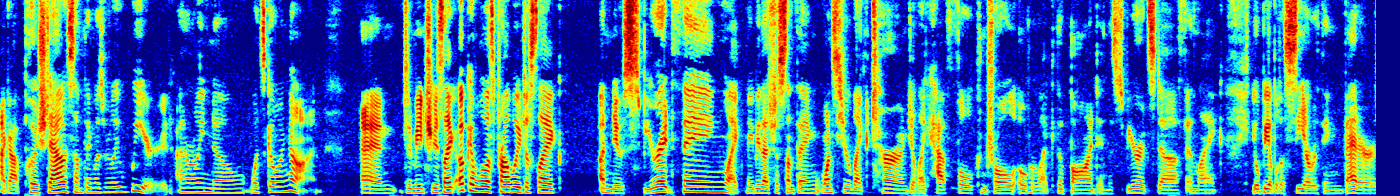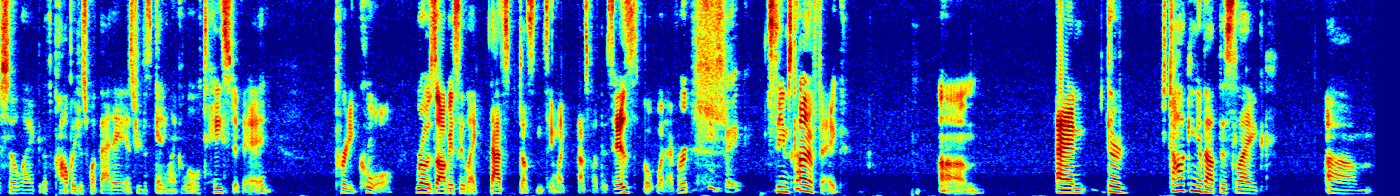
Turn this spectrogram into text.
I got pushed out. Something was really weird. I don't really know what's going on. And Dimitri's like, okay, well, that's probably just like a new spirit thing. Like maybe that's just something once you're like turned, you'll like have full control over like the bond and the spirit stuff and like you'll be able to see everything better. So like that's probably just what that is. You're just getting like a little taste of it. Pretty cool. Rose obviously like that doesn't seem like that's what this is, but whatever Seems fake. seems kind of fake. Um, and they're talking about this like, um,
